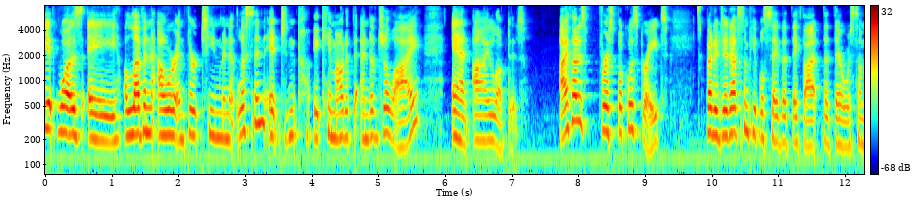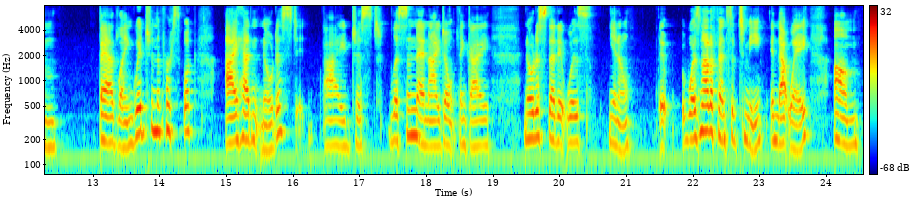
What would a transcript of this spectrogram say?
It was a 11 hour and 13 minute listen. It didn't it came out at the end of July and I loved it. I thought his first book was great, but I did have some people say that they thought that there was some bad language in the first book. I hadn't noticed. I just listened and I don't think I noticed that it was, you know, it was not offensive to me in that way. Um,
